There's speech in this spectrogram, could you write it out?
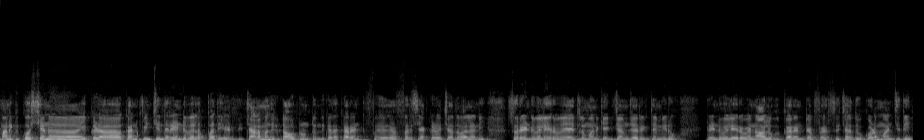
మనకి క్వశ్చన్ ఇక్కడ కనిపించింది రెండు వేల పదిహేడుది చాలామందికి డౌట్ ఉంటుంది కదా కరెంట్ అఫైర్స్ ఎక్కడ చదవాలని. సో రెండు వేల ఇరవై ఐదులో మనకి ఎగ్జామ్ జరిగితే మీరు రెండు వేల ఇరవై నాలుగు కరెంట్ అఫైర్స్ చదువుకోవడం మంచిది.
